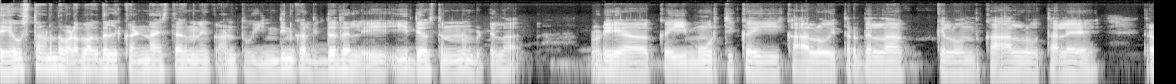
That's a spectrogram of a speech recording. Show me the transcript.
ದೇವಸ್ಥಾನದ ಒಳಭಾಗದಲ್ಲಿ ಕಣ್ಣಾಯಿಸಿದಾಗ ನನಗೆ ಕಾಣ್ತು. ಹಿಂದಿನ ಕಾಲದ ಯುದ್ಧದಲ್ಲಿ ಈ ದೇವಸ್ಥಾನನೂ ಬಿಟ್ಟಿಲ್ಲ. ನೋಡಿ ಕೈ, ಮೂರ್ತಿ, ಕೈ, ಕಾಲು ಈ ಥರದ್ದೆಲ್ಲ ಕೆಲವೊಂದು ಕಾಲು, ತಲೆ ಈ ಥರ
